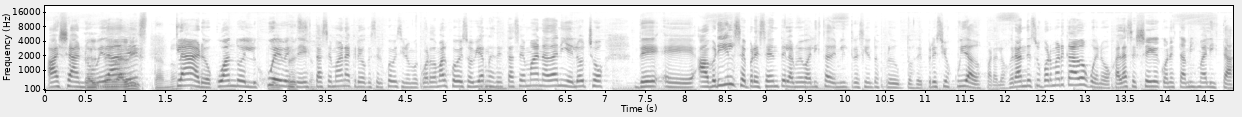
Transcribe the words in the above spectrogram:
haya novedades. Claro, cuando el jueves de esta semana, creo que es el jueves, si no me acuerdo mal, jueves o viernes de esta semana, Dani, el 8 de eh, abril se presente la nueva lista de 1.300 productos de precios cuidados para los grandes supermercados. Bueno, ojalá se llegue con esta misma lista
